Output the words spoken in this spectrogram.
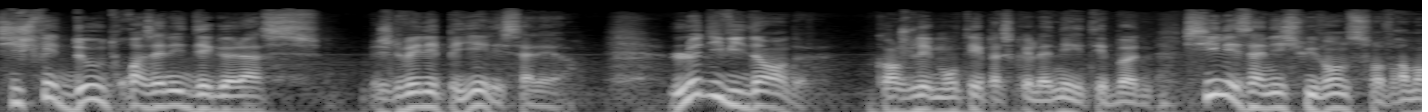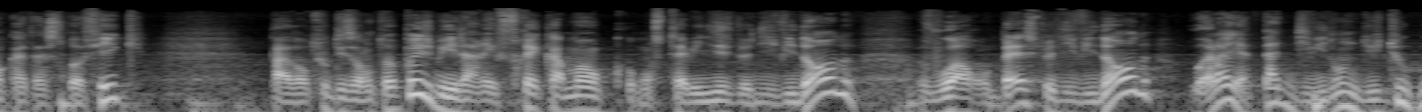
si je fais deux ou trois années dégueulasses, je vais les payer, les salaires. Le dividende, quand je l'ai monté parce que l'année était bonne, si les années suivantes sont vraiment catastrophiques, pas dans toutes les entreprises, mais il arrive fréquemment qu'on stabilise le dividende, voire on baisse le dividende, ou alors il n'y a pas de dividende du tout.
